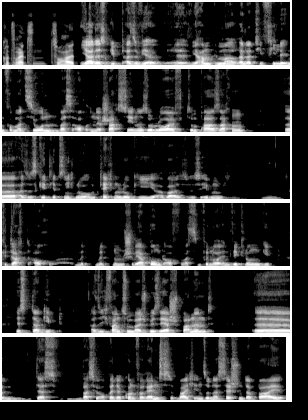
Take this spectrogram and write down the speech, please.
Konferenzen zu halten? Ja, das gibt, also wir, äh, wir haben immer relativ viele Informationen, was auch in der Schachszene so läuft, so ein paar Sachen. Äh, also es geht jetzt nicht nur um Technologie, aber es ist eben gedacht auch mit, mit einem Schwerpunkt auf was für neue Entwicklungen gibt, es da gibt. Also ich fand zum Beispiel sehr spannend, äh, das, was wir auch bei der Konferenz, war ich in so einer Session dabei,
